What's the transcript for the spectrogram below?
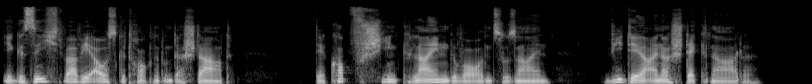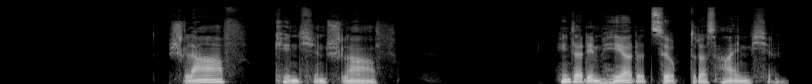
Ihr Gesicht war wie ausgetrocknet und erstarrt. Der Kopf schien klein geworden zu sein, wie der einer Stecknadel. Schlaf, Kindchen, schlaf. Hinter dem Herde zirpte das Heimchen.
